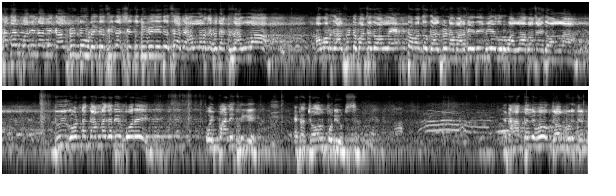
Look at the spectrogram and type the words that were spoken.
সাঁতার পারি না আমি গার্লফ্রেন্ডে উঠাইতেছি না সে তো ডুবে যেতেছে আমি আল্লাহর কাছে ডাকতেছি আল্লাহ! আমার গার্লফ্রেন্ডে বাঁচাই দাও আল্লাহ একটা মাত্র গার্লফ্রেন্ড আমার আমি এরই বিয়ে করব আল্লাহ বাঁচাই দাও আল্লাহ! দুই ঘণ্টা কান্নাকাটির পরে ওই পানি থেকে একটা জল পরি উঠছে। এটা হাতালি হোক জল পরির জন্য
